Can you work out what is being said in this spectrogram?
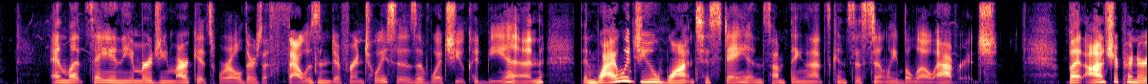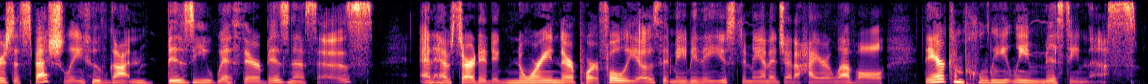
and let's say in the emerging markets world, there's a thousand different choices of what you could be in, then why would you want to stay in something that's consistently below average? But entrepreneurs, especially who've gotten busy with their businesses and have started ignoring their portfolios that maybe they used to manage at a higher level, they are completely missing this.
